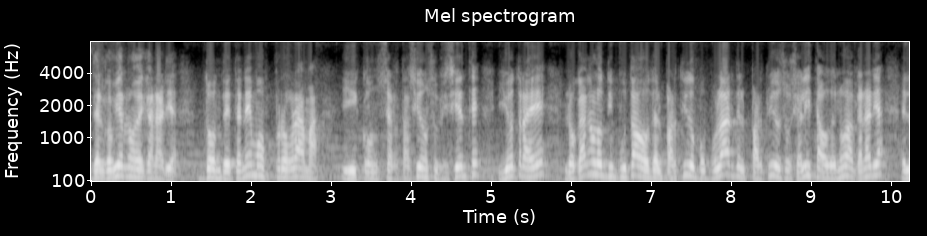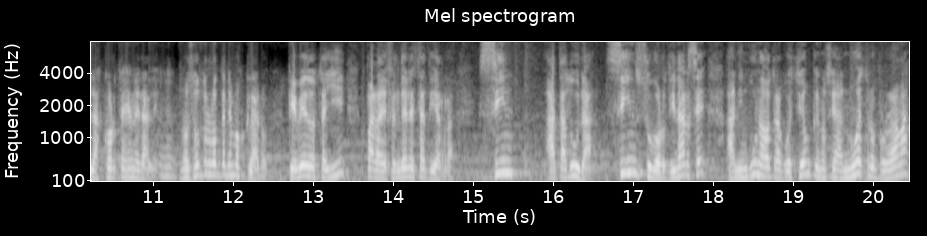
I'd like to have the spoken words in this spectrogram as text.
del Gobierno de Canarias, donde tenemos programas y concertación suficiente, y otra es lo que hagan los diputados del Partido Popular, del Partido Socialista o de Nueva Canarias en las Cortes Generales. Nosotros lo tenemos claro. Quevedo está allí para defender esta tierra, sin atadura, sin subordinarse a ninguna otra cuestión que no sea nuestro programa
